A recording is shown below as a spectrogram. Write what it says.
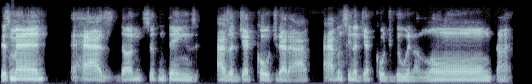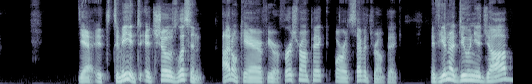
this man has done certain things as a Jet coach that I, I haven't seen a Jet coach do in a long time. Yeah, it's to me it it shows. Listen, I don't care if you're a first round pick or a seventh round pick. If you're not doing your job,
